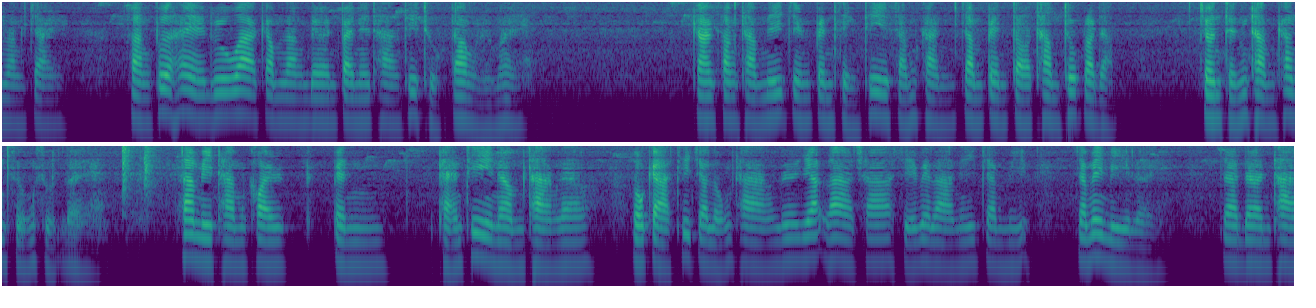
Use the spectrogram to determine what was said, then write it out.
ำลังใจ ฟังเพื่อให้รู้ว่ากำลังเดินไปในทางที่ถูกต้องหรือไม่ การฟังธรรมนี้จึงเป็นสิ่งที่สำคัญจำเป็นต่อธรรมทุกระดับ จนถึงธรรมขั้นสูงสุดเลย ถ้ามีธรรมคอยเป็นแผนที่นำทางแล้ว โอกาสที่จะหลงทางหรือยะล่าช้าเสียเวลานี้จะมีจะไม่มีเลย จะเดินทาง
